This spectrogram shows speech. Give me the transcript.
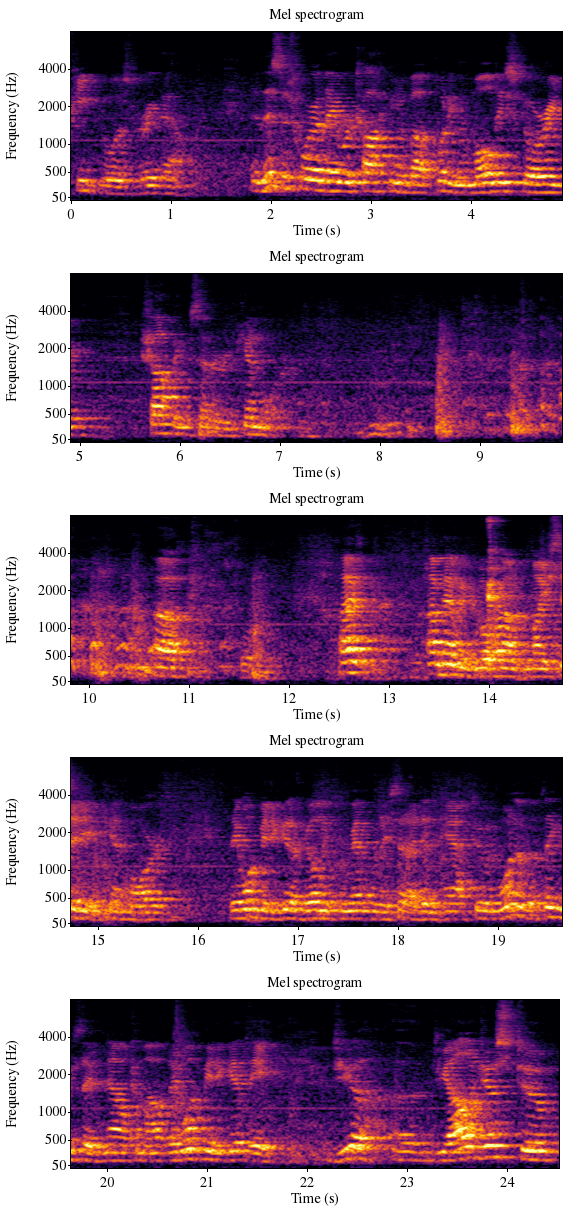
peat going straight down. And this is where they were talking about putting a multi-story shopping center in Kenmore. Uh, I, I'm having to go around my city of Kenmore. They want me to get a building permit when they said I didn't have to. And one of the things they've now come out, they want me to get a geo, uh, geologist to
